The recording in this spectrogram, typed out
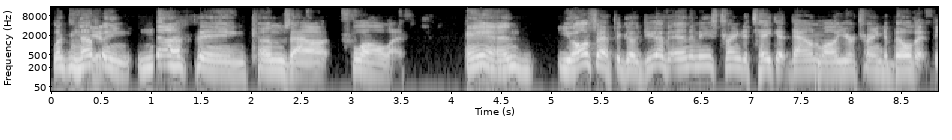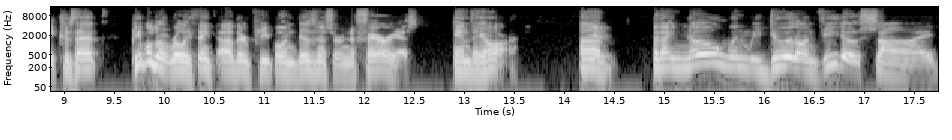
Look, nothing, yeah. nothing comes out flawless, mm-hmm. and mm-hmm. you also have to go. Do you have enemies trying to take it down while you're trying to build it? Because that people don't really think other people in business are nefarious, and they are. Um, yeah. But I know when we do it on Vito's side,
